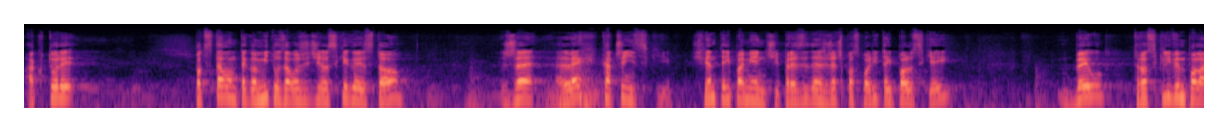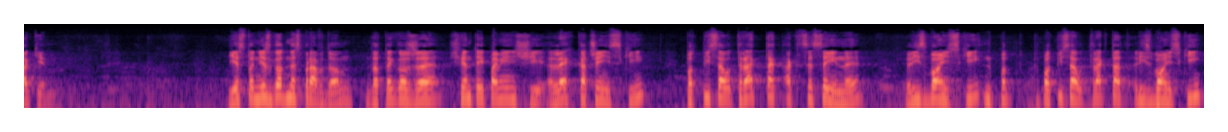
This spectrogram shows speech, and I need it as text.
a który podstawą tego mitu założycielskiego jest to, że Lech Kaczyński, świętej pamięci, prezydent Rzeczpospolitej Polskiej, był troskliwym Polakiem. Jest to niezgodne z prawdą, dlatego że świętej pamięci Lech Kaczyński podpisał traktat akcesyjny lizboński, podpisał traktat lizboński,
